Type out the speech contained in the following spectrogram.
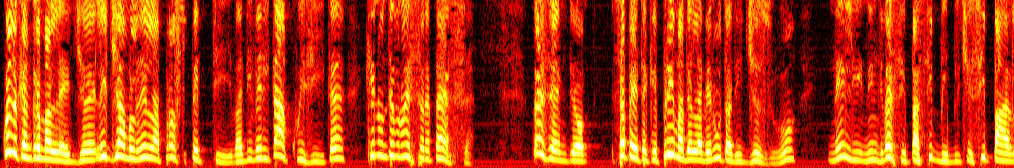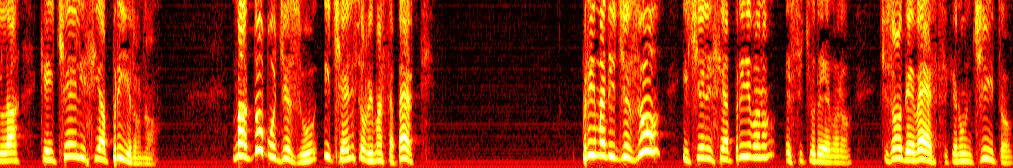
quello che andremo a leggere, leggiamolo nella prospettiva di verità acquisite che non devono essere perse. Per esempio, sapete che prima della venuta di Gesù, negli, in diversi passi biblici si parla che i cieli si aprirono, ma dopo Gesù i cieli sono rimasti aperti. Prima di Gesù i cieli si aprivano e si chiudevano. Ci sono dei versi che non cito,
